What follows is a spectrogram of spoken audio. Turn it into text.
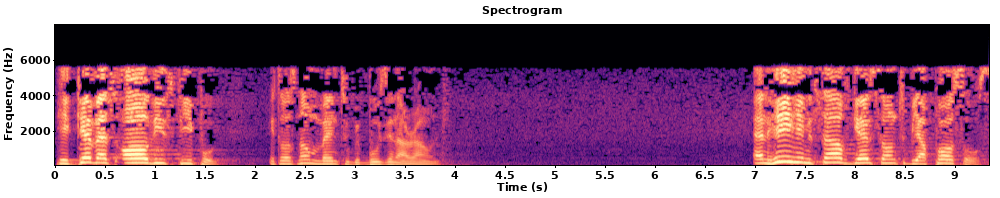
He gave us all these people. It was not meant to be boozing around. And he himself gave some to be apostles,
